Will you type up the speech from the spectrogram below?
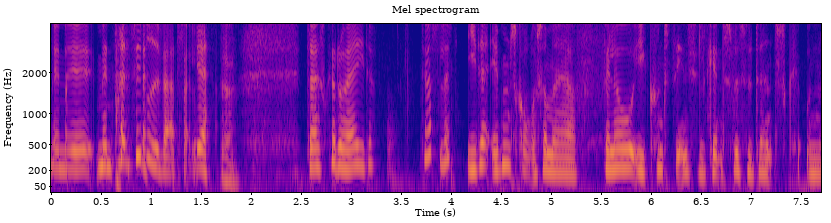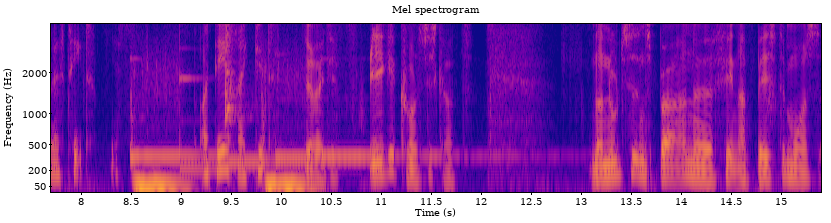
men, øh, men princippet i hvert fald. Ja. ja. Tak skal du have, Ida. Det var så lidt. Ida Ebbenskov, som er fellow i kunstig intelligens ved Syddansk Universitet. Yes. Og det er rigtigt. Det er rigtigt. Ikke kunstig skabt. Når nutidens børn øh, finder bedstemors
